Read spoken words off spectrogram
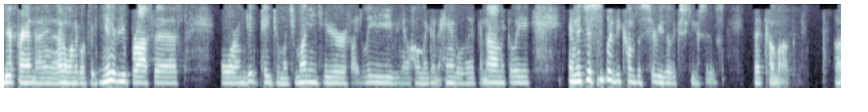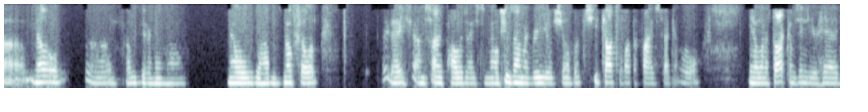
different. I, I don't want to go through the interview process, or I'm getting paid too much money here. If I leave, you know, how am I going to handle it economically? And it just simply becomes a series of excuses that come up. Uh, Mel, uh, I'm get her name wrong. Mel Robbins, Mel Phillip, I, I'm sorry, I apologize to Mel. She was on my radio show, but she talks about the five second rule. You know, when a thought comes into your head,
